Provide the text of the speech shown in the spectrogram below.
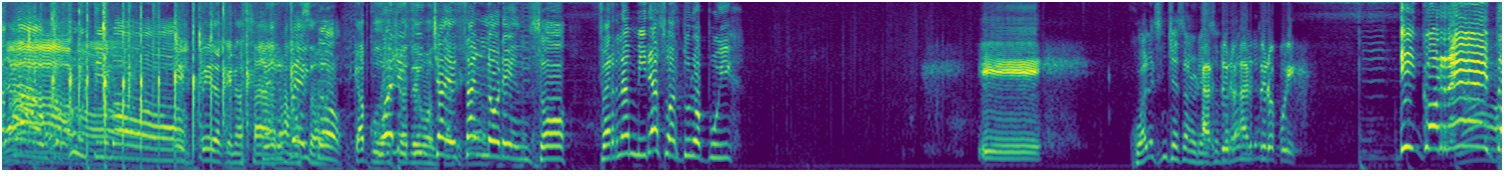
Bravo. Aplausos, último. El pedo que nos Perfecto. hoy. Capu ¿Cuál es hincha de San. Lorenzo? ¿Fernán Mirás o Arturo Puig? Eh, ¿Cuál es hincha de San Lorenzo? Arturo, Puig. ¡Incorrecto!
